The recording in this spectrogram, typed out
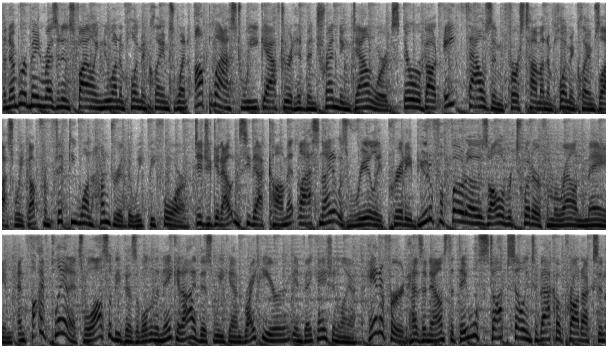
The number of Maine residents filing new unemployment claims went up last week after it had been trending downwards. There were about 8,000 first time unemployment claims last week, up from 5,100 the week before. Did you get out and see that comet last night? It was really pretty. Beautiful photos all over Twitter from around Maine. And five planets will also be visible to the naked eye this weekend right here in Vacation Land. Hannaford has announced that they will stop selling tobacco products in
